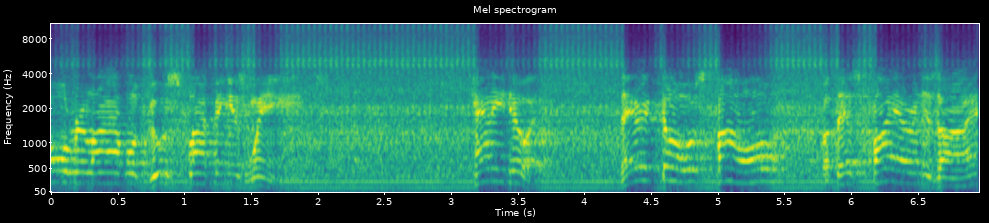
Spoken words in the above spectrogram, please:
old reliable goose flapping his wings. Can he do it? There it goes, foul, but there's fire in his eye.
